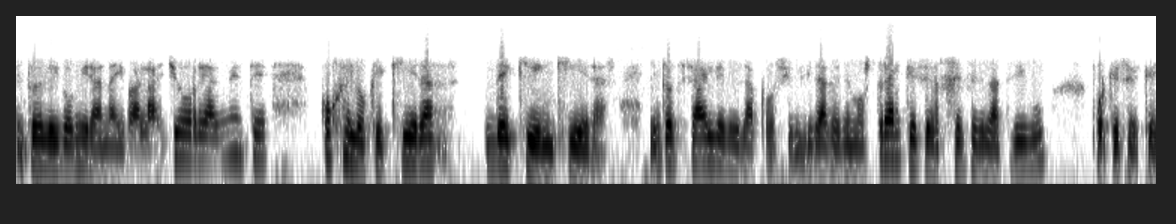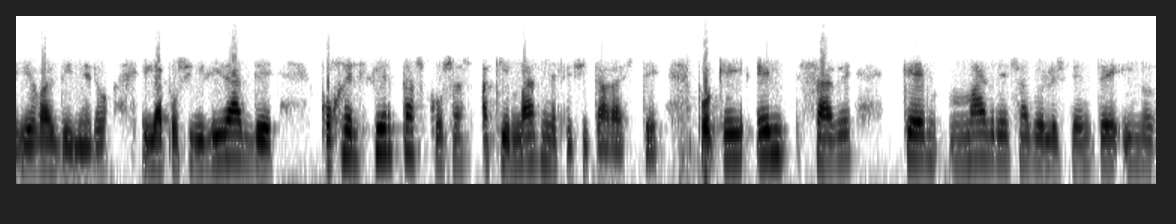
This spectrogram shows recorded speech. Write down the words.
Entonces le digo, mira, Naibala, yo realmente coge lo que quieras de quien quieras. Y entonces a él le doy la posibilidad de demostrar que es el jefe de la tribu, porque es el que lleva el dinero, y la posibilidad de coger ciertas cosas a quien más necesitada esté, porque él sabe qué madre es adolescente y no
